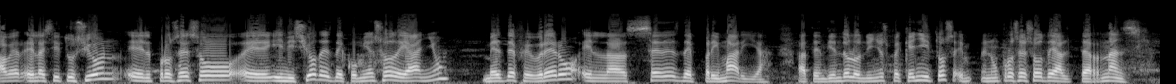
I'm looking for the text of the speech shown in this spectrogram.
A ver, en la institución el proceso eh, inició desde comienzo de año, mes de febrero, en las sedes de primaria, atendiendo a los niños pequeñitos en, un proceso de alternancia.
